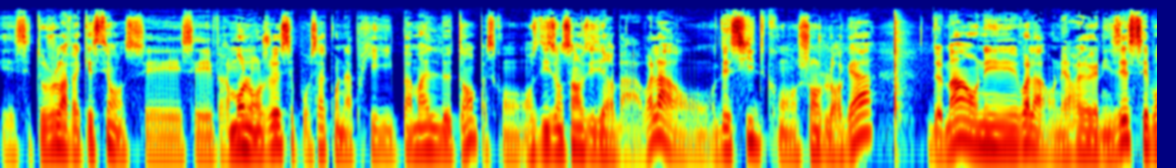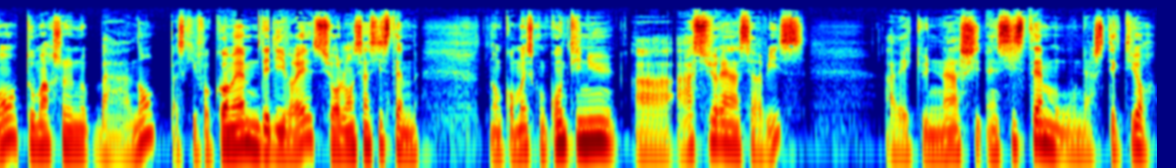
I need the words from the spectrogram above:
Et c'est toujours la vraie question. C'est vraiment l'enjeu. C'est pour ça qu'on a pris pas mal de temps parce qu'en en se disant ça, on se dit bah voilà, on décide qu'on change l'orga. Demain, on est voilà, on est réorganisé, c'est bon, tout marche. Bah non, parce qu'il faut quand même délivrer sur l'ancien système. Donc comment est-ce qu'on continue à, assurer un service avec une un système ou une architecture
